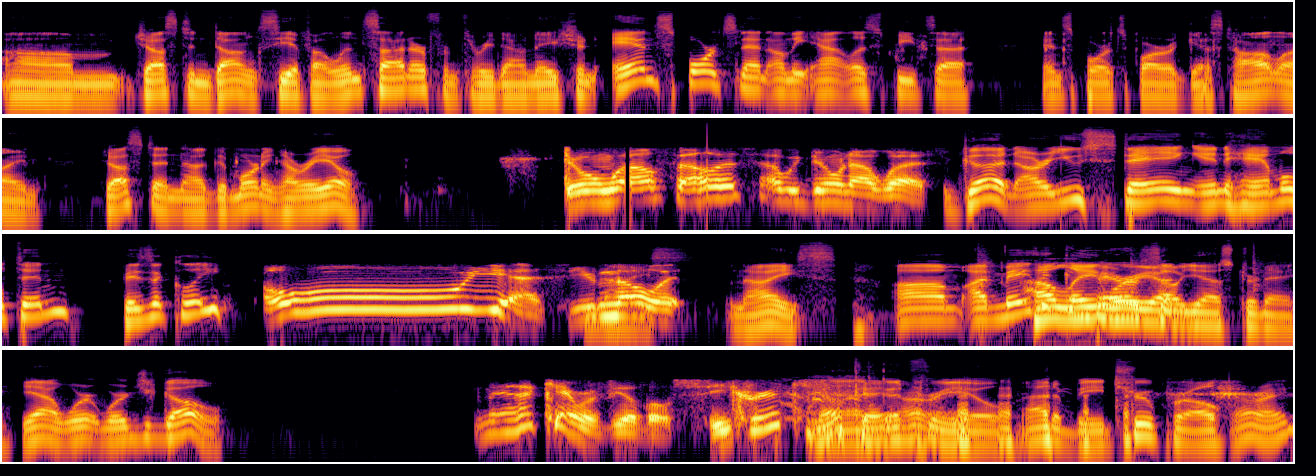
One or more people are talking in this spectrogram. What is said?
um, Justin Dunk, CFL insider from Three Down Nation, and Sportsnet on the Atlas Pizza and Sports Bar guest hotline. Justin, uh, good morning. How are you? Doing well, fellas. How we doing out west? Good. Are you staying in Hamilton physically? Oh yes, you know it. Nice. Um, I made How the late were you comparison. out yesterday? Yeah, where, where'd you go? Man, I can't reveal those secrets. Okay, good for right. you. That'd be true pro. All right.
